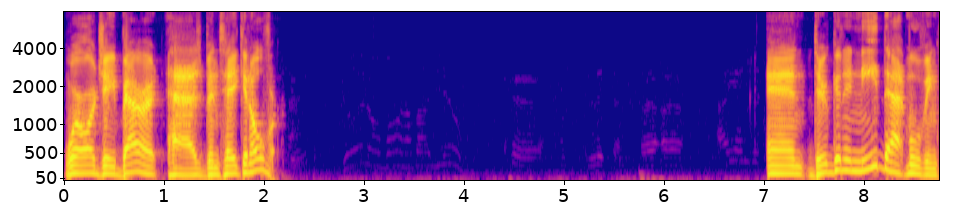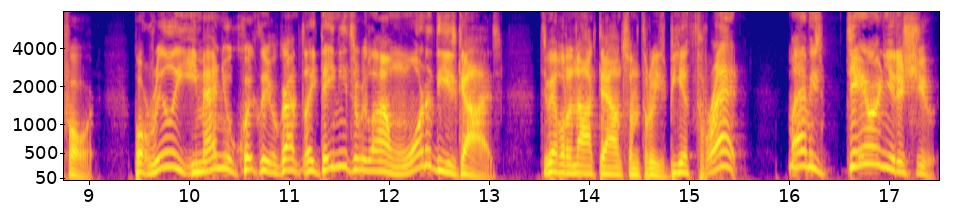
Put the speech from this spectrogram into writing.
where RJ Barrett has been taken over. And they're going to need that moving forward. But really, Immanuel Quickley or Grimes, like they need to rely on one of these guys to be able to knock down some threes, be a threat. Miami's daring you to shoot,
